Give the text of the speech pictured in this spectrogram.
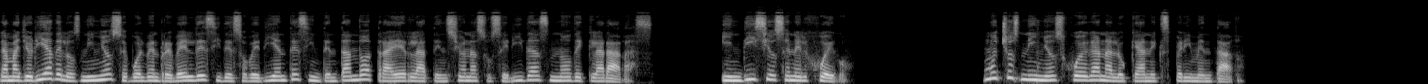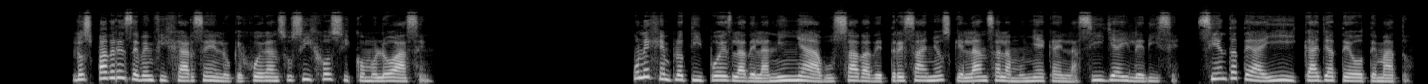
La mayoría de los niños se vuelven rebeldes y desobedientes intentando atraer la atención a sus heridas no declaradas. Indicios en el juego. Muchos niños juegan a lo que han experimentado. Los padres deben fijarse en lo que juegan sus hijos y cómo lo hacen. Un ejemplo tipo es la de la niña abusada de tres años que lanza la muñeca en la silla y le dice, siéntate ahí y cállate o te mato.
